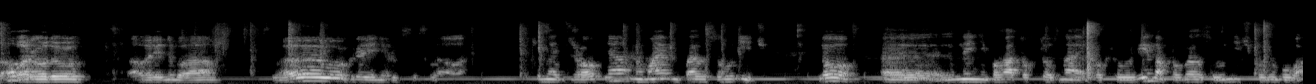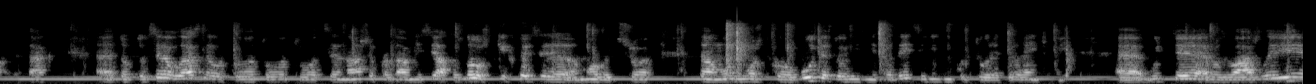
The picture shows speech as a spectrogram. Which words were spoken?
Слава роду, слава рідним богам, слава Україні, Русі, слава. Кінець жовтня ми маємо Велесову ніч. Ну, е, нині багато хто знає про Хеллоуін, а про Велесову ніч позабували. Так? Е, тобто, це власне, от, от, от, от, це наше прадавнє свято. Знову ж таки, хтось е, мовить, що там ну, може такого бути, то різні традиції, різні культури, дорогенькі мої. Е, будьте розважливі,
